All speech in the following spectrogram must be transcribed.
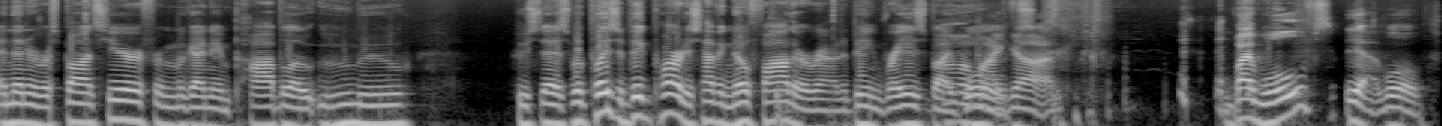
And then a response here from a guy named Pablo Umu, who says, What plays a big part is having no father around and being raised by oh wolves. my God. By wolves? Yeah, wolves.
